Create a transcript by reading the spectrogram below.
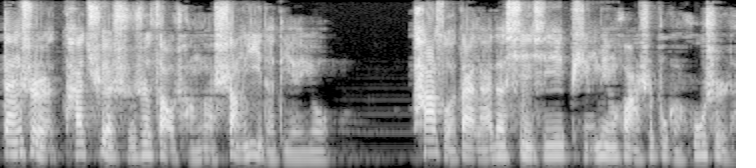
但是它确实是造成了上亿的 DAU。它所带来的信息平民化是不可忽视的。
